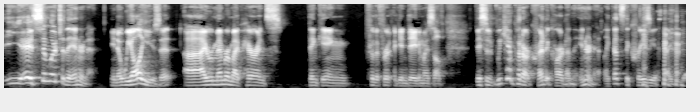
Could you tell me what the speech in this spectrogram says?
Yeah, it's similar to the internet. You know, we all use it. Uh, I remember my parents thinking, for the first, again, dating myself they said we can't put our credit card on the internet. Like that's the craziest idea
